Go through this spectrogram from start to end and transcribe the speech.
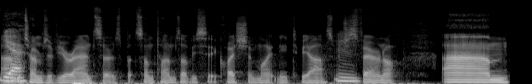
um, Mm. Yeah. in terms of your answers, but sometimes obviously a question might need to be asked, which is Mm. fair enough. Um,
